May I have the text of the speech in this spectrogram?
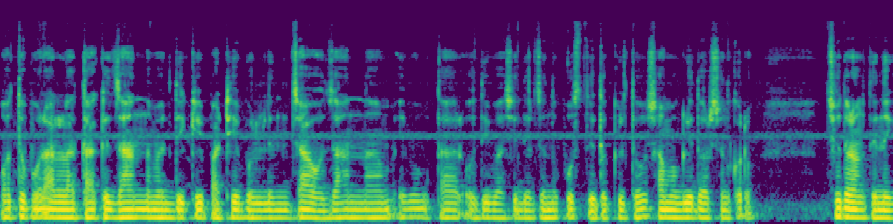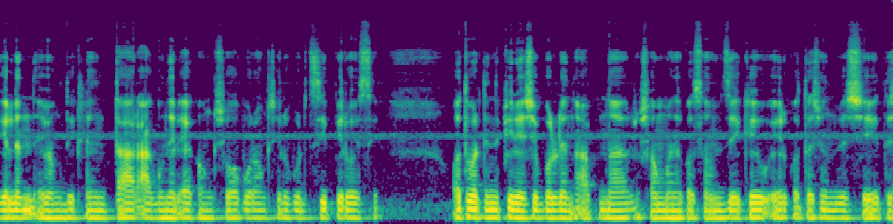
অতঃপর আল্লাহ তাকে জাহান্নামের দিকে পাঠিয়ে বললেন, যাও জাহান্নাম এবং তার অধিবাসীদের জন্য প্রস্তুতকৃত সামগ্রী দর্শন করো। সুতরাং তিনি গেলেন এবং দেখলেন তার আগুনের এক অংশ অপর অংশের উপর চিপে রয়েছে। অতবার তিনি ফিরে এসে বললেন, আপনার সম্মানের কসম, যে কেউ এর কথা শুনবে, সে এতে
